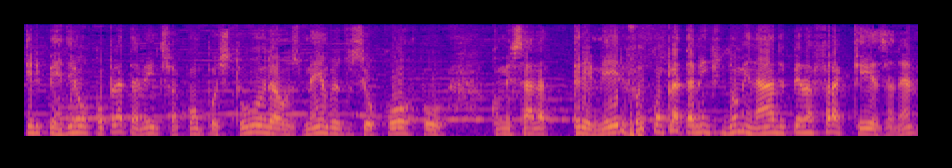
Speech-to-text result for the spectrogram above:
que ele perdeu completamente sua compostura, os membros do seu corpo começaram a tremer, ele foi completamente dominado pela fraqueza, né?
